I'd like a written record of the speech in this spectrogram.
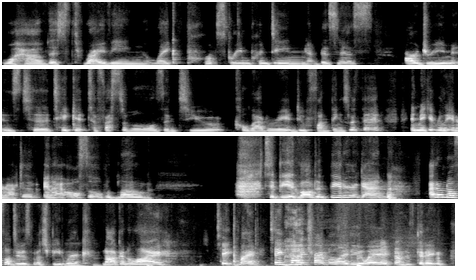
will have this thriving like pr- screen printing business. Our dream is to take it to festivals and to collaborate and do fun things with it and make it really interactive. And I also would love to be involved in theater again. I don't know if I'll do as much beadwork, mm-hmm. not gonna lie take my take my tribal ID away. I'm just kidding.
